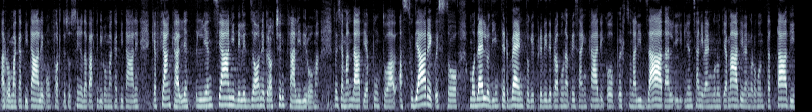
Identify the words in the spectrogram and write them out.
a Roma Capitale con forte sostegno da parte di Roma Capitale che affianca gli, gli anziani delle zone però centrali di Roma. Noi siamo andati appunto a, a studiare questo modello di intervento che prevede proprio una presa in carico personalizzata, gli anziani vengono chiamati, vengono contattati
